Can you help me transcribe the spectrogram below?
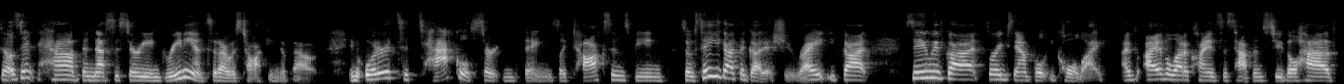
doesn't have the necessary ingredients that I was talking about in order to tackle certain things like toxins being so say you got the gut issue, right? You've got say we've got, for example, E. coli. I've, I have a lot of clients this happens to. They'll have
